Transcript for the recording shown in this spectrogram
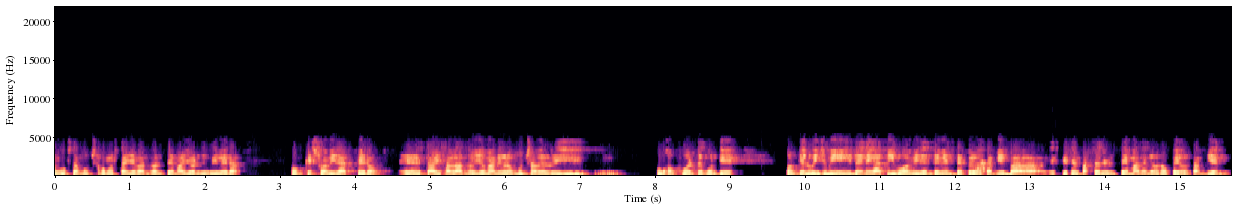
gusta mucho cómo está llevando el tema Jordi Rivera, con qué suavidad, pero eh, estabais hablando, yo me alegro mucho a ver y, pujo fuerte porque porque Luis mi de negativo, evidentemente, pero también va, es que es el base del tema del europeo también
